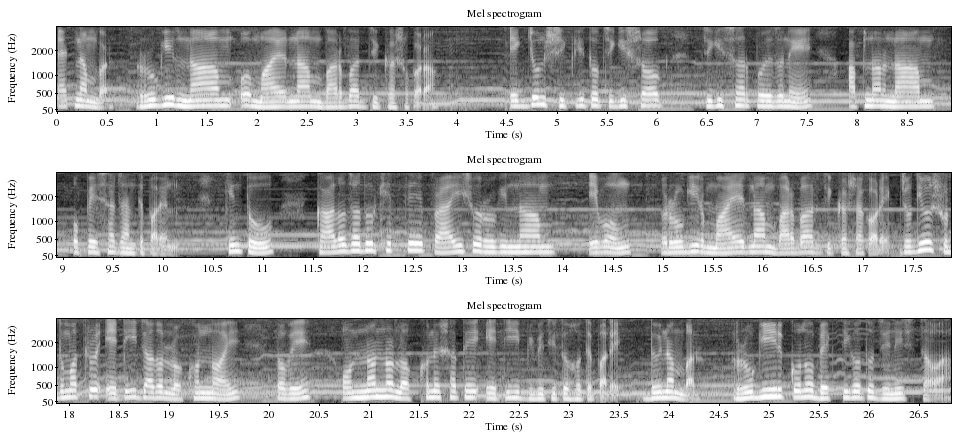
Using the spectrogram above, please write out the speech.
এক নাম্বার, রুগীর নাম ও মায়ের নাম বারবার জিজ্ঞাসা করা। একজন স্বীকৃত চিকিৎসক চিকিৎসার প্রয়োজনে আপনার নাম ও পেশা জানতে পারেন। কিন্তু কালো জাদুর ক্ষেত্রে প্রায়শ রোগীর নাম এবং রোগীর মায়ের নাম বারবার জিজ্ঞাসা করে। যদিও শুধুমাত্র এটিই জাদুর লক্ষণ নয়, তবে অন্যান্য লক্ষণের সাথে এটি বিবেচিত হতে পারে। দুই নম্বর, রোগীর কোনো ব্যক্তিগত জিনিস চাওয়া।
